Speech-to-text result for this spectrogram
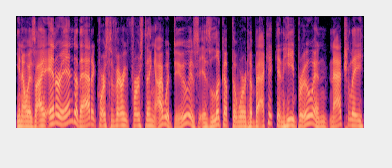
you know, as I enter into that, of course, the very first thing I would do is is look up the word Habakkuk in Hebrew, and naturally,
